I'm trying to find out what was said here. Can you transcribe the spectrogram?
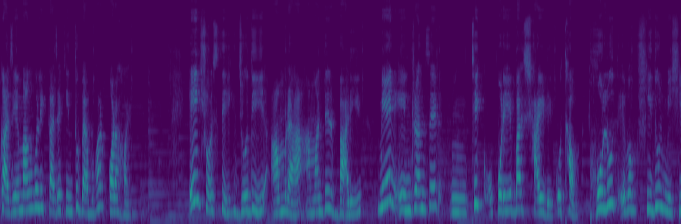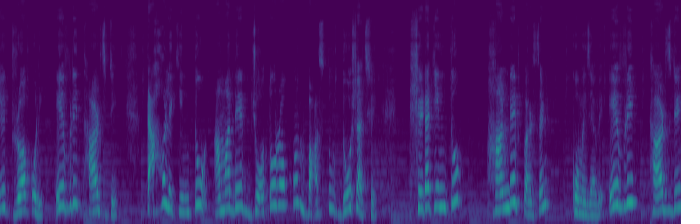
কাজে, মাঙ্গলিক কাজে কিন্তু ব্যবহার করা হয়। এই স্বস্তিক যদি আমরা আমাদের বাড়ির মেন এন্ট্রান্সের ঠিক ওপরে বা সাইডে কোথাও হলুদ এবং সিঁদুর মিশিয়ে ড্র করি এভরি থার্সডে তাহলে কিন্তু আমাদের যত রকম বাস্তু দোষ আছে, সেটা কিন্তু হান্ড্রেড পারসেন্ট কমে যাবে। এভরি থার্সডে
